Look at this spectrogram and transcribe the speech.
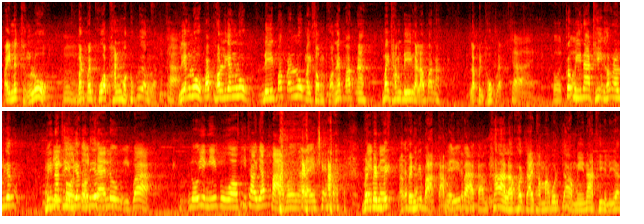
ไปนึกถึงลูกอืมมันไปพัวพันหมดทุกเรื่องเลยค่ะเลี้ยงลูกปั๊บพอเลี้ยงลูกดีปั๊บแล้วลูกไม่ส่งผลให้ปั๊บนะไม่ทำดีกับเราปั๊บนะเราเป็นทุกข์แหละใช่โรธก็มีหน้าที่ของเราเลี้ยง มีหน้าที่เลี้ยงก็เลี้ยงแค่ลูกอีกว่า รู้อย่างนี้กูเอาขี้เท่ายัดปากมึงอะไรเงี้ย มันเป็นวิเป็นวิบากกรรมเป็นวิบากกรรม ถ้าเราเข้าใจธรรมะพุทธเจ้ามีหน้าที่เลี้ยง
